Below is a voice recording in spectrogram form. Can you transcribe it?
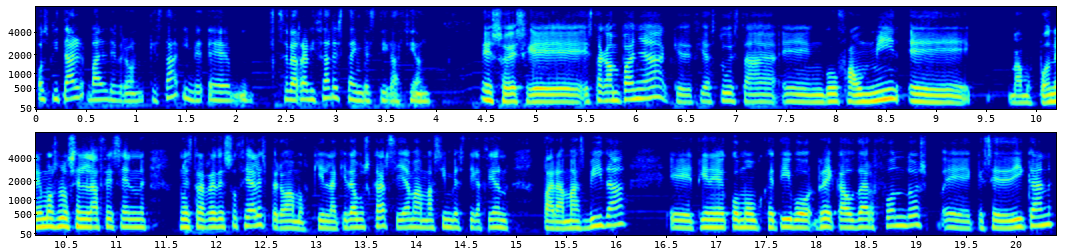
Hospital Valdebrón, que está, eh, se va a realizar esta investigación. Eso es, esta campaña que decías tú está en GoFundMe, eh, vamos, ponemos los enlaces en nuestras redes sociales, pero vamos, quien la quiera buscar se llama Más Investigación para Más Vida. Eh, tiene como objetivo recaudar fondos eh, que se dedican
